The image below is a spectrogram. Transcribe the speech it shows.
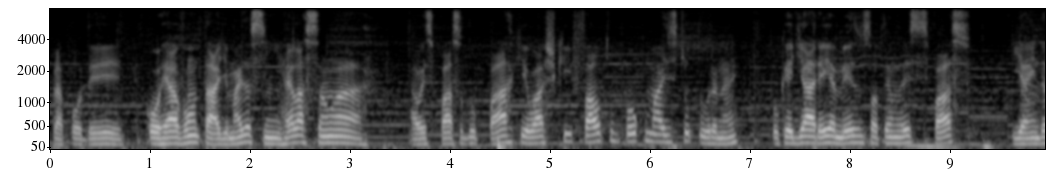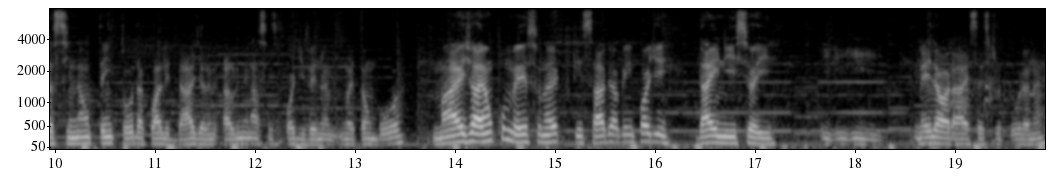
para poder correr à vontade. Mas assim, em relação a, ao espaço do parque, eu acho que falta um pouco mais de estrutura, né? Porque de areia mesmo só temos esse espaço e ainda assim não tem toda a qualidade, a iluminação você pode ver não é, não é tão boa, mas já é um começo, né? Quem sabe alguém pode dar início aí e, e melhorar essa estrutura, né?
